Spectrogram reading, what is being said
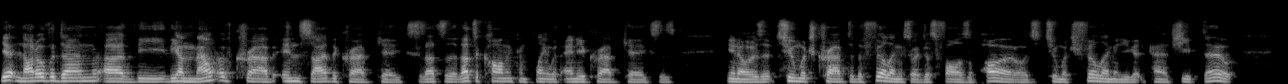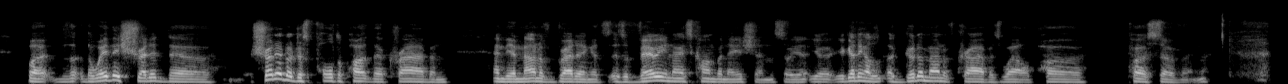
yeah not overdone uh the the amount of crab inside the crab cakes. that's a that's a common complaint with any crab cakes is you know is it too much crab to the filling so it just falls apart or it's too much filling and you get kind of cheaped out? But the, the way they shredded the shredded or just pulled apart the crab and and the amount of breading it's, is a very nice combination. So you're, you're, you're getting a, a good amount of crab as well per per serving.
